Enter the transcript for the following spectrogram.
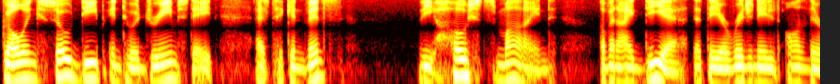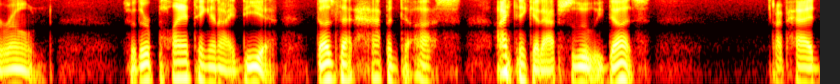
going so deep into a dream state as to convince the host's mind of an idea that they originated on their own. So they're planting an idea. Does that happen to us? I think it absolutely does. I've had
